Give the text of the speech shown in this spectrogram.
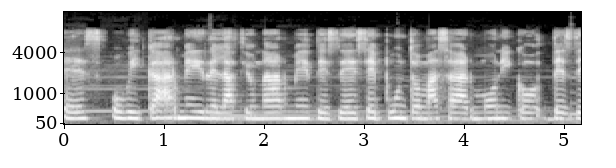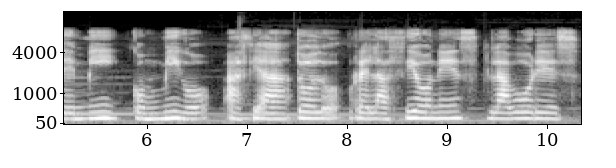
Es ubicarme y relacionarme desde ese punto más armónico, desde mí, conmigo, hacia todo, relaciones, labores,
